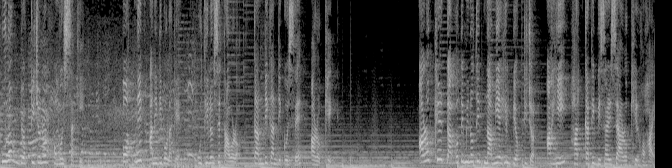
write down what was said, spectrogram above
শুনক ব্যক্তিজনৰ সমস্যা কি? পত্নীক আনি দিব লাগে। উঠি লৈছে টাৱাৰত। কান্দি কান্দি কৈছে আৰক্ষীক। আৰক্ষীৰ কাকতি মিনতিত নামি আহিল ব্যক্তিজন। আহি হাত কাটি বিচাৰিছে আৰক্ষীৰ সহায়।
